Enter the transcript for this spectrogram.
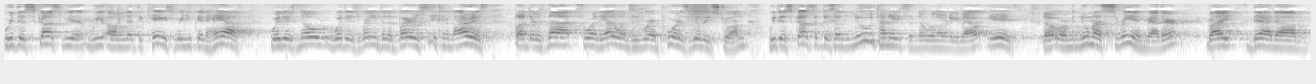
We discussed we, we um that the case where you can have where there's no where there's rain for the Maris, but there's not for the other ones is where a poor is really strong. We discussed that there's a new Tanaisim that we're learning about is the or new Masrian rather, right? That um,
